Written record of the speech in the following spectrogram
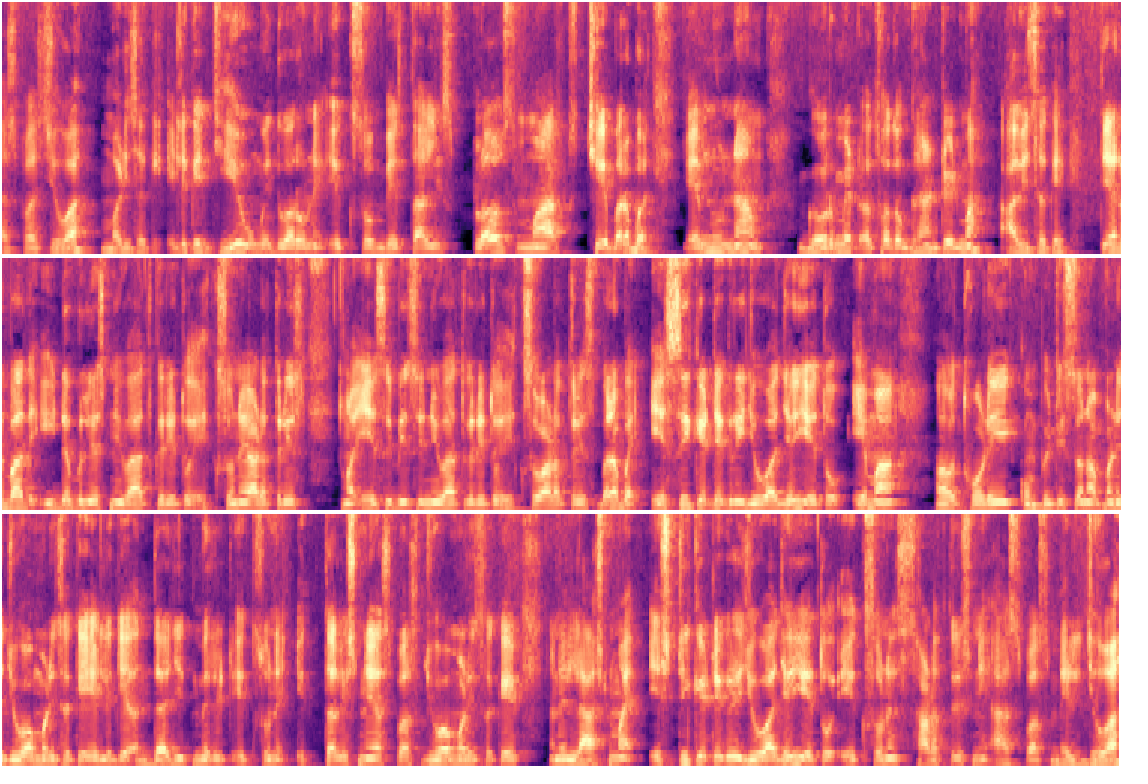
આસપાસ જોવા મળી શકે. એટલે કે જે ઉમેદવારોને એકસો બેતાલીસ પ્લસ માર્ક્સ છે, બરાબર? એમનું નામ ગવર્મેન્ટ અથવા તો ગ્રાન્ટેડમાં આવી શકે. ત્યારબાદ ઈડબ્લ્યુએસની વાત કરીએ તો એકસો ને આડત્રીસ, એસીબીસીની વાત કરીએ તો એકસો આડત્રીસ, બરાબર? એસી કેટેગરી જોવા જઈએ તો એમાં થોડી કોમ્પિટિશન આપણને જોવા મળી શકે, એટલે કે અંદાજિત મેરિટ એકસો ને એકતાલીસની આસપાસ જોવા મળી શકે. અને લાસ્ટમાં એસટી કેટેગરી જોવા જઈએ તો એકસો ને સાડત્રીસની આસપાસ મેરિટ જોવા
